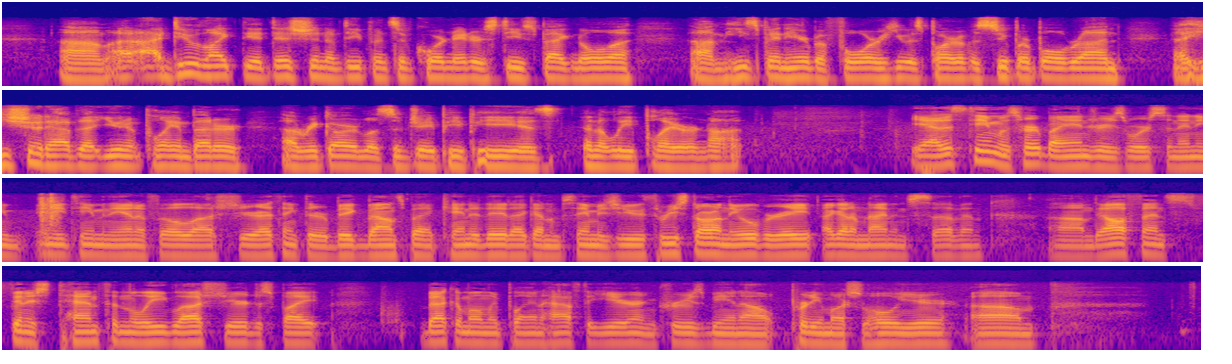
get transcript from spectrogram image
Um, I, I, do like the addition of defensive coordinator Steve Spagnuolo. Um, he's been here before. He was part of a Super Bowl run. Uh, he should have that unit playing better, uh, regardless of JPP is an elite player or not. Yeah, this team was hurt by injuries worse than any any team in the NFL last year. I think they're a big bounce back candidate. I got them same as you, three star on the over eight. I got them nine and seven. Um, the offense finished tenth in the league last year, despite Beckham only playing half the year and Cruz being out pretty much the whole year. Um,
